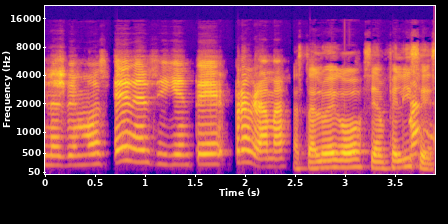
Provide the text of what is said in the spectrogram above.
Nos vemos en el siguiente programa. Hasta luego, sean felices.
